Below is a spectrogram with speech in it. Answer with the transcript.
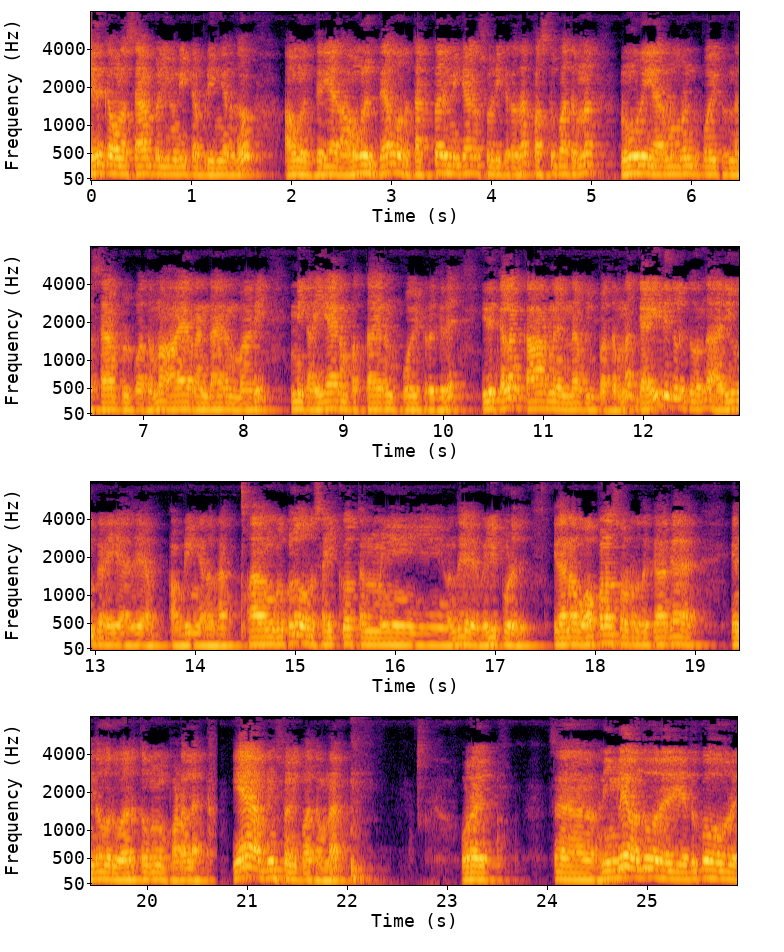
எதுக்கு அவ்வளோ சாம்பிள் யூனிட் அப்படிங்கிறதும் அவங்களுக்கு தெரியாது. அவங்களுக்கு தேவை ஒரு தற்பெருமைக்காக சொல்லிக்கிறதா? ஃபர்ஸ்ட் பார்த்தோம்னா நூறு இரநூறுன்னு போயிட்டு இருந்த சாம்பிள் பார்த்தோம்னா ஆயிரம் ரெண்டாயிரம் மாதிரி இன்னைக்கு ஐயாயிரம் பத்தாயிரம் போயிட்டு இருக்குது. இதுக்கெல்லாம் காரணம் என்ன அப்படின்னு பார்த்தோம்னா கைடுகளுக்கு வந்து அறிவு கிடையாது அப்படிங்கிறது. தான் அவங்களுக்குள்ள ஒரு சைக்கோ தன்மை வந்து வெளிப்படுது. இதை நான் ஓப்பனாக சொல்றதுக்காக எந்த ஒரு வருத்தமும் படலை. ஏன் அப்படின்னு சொல்லி பார்த்தோம்னா ஒரு நீங்களே வந்து ஒரு எதுக்கோ ஒரு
